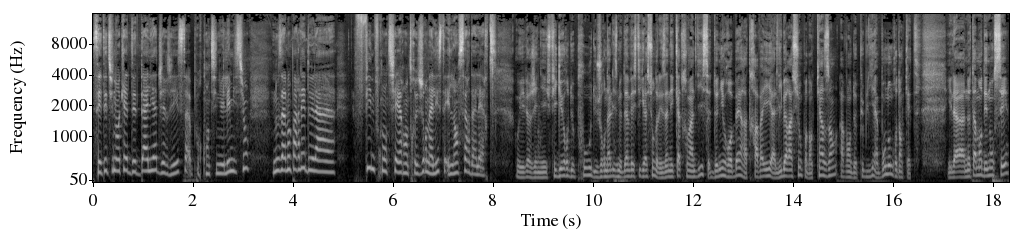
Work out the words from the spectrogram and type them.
C'était une enquête de Dalia Djergis. Pour continuer l'émission, nous allons parler de la fine frontière entre journalistes et lanceurs d'alerte. Oui, Virginie, figure de proue du journalisme d'investigation dans les années 90, Denis Robert a travaillé à Libération pendant 15 ans avant de publier un bon nombre d'enquêtes. Il a notamment dénoncé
